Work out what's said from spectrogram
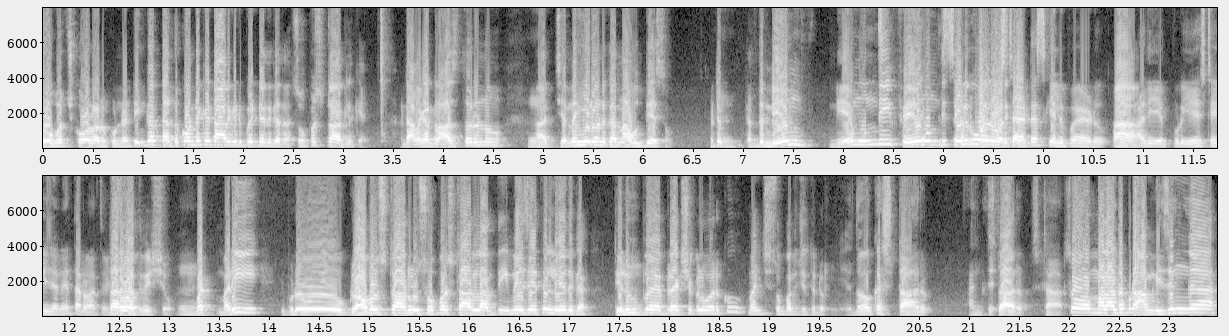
లోబర్చుకోవాలనుకున్నట్టు ఇంకా పెద్ద కొండకే టార్గెట్ పెట్టేది కదా సూపర్ స్టార్లకే. అంటే అలాగే రాజుతోను చిన్న హీరోని కన్నా నా ఉద్దేశం. అంటే పెద్ద నేమ్ నేమ్ ఉంది ఫేమ్ ఉంది తెలుగు వాళ్ళ. స్టేటస్కి వెళ్ళిపోయాడు. అది ఎప్పుడు ఏ స్టేజ్ అనేది తర్వాత విషయం. తర్వాత విషయం. బట్ మరి ఇప్పుడు గ్లోబల్ స్టార్లు సూపర్ స్టార్లు అంత ఇమేజ్ అయితే లేదుగా. తెలుగు ప్రే- ప్రేక్షకుల వరకు మంచి సుపరిచితుడు. ఏదో ఒక స్టార్ అంతే. స్టార్. స్టార్. సో మళ్ళీ అలాంటప్పుడు ఆమె నిజంగా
